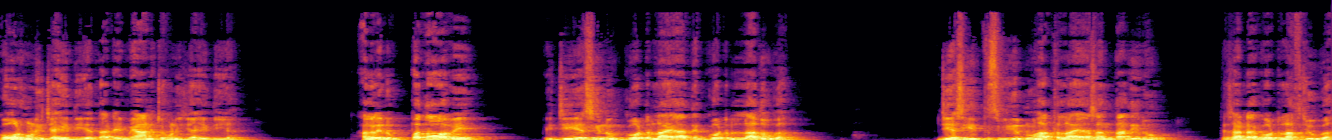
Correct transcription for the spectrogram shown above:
ਕੋਲ ਹੋਣੀ ਚਾਹੀਦੀ ਹੈ, ਤੁਹਾਡੇ ਮਿਆਨ 'ਚ ਹੋਣੀ ਚਾਹੀਦੀ ਹੈ। ਅਗਲੇ ਨੂੰ ਪਤਾ ਹੋਵੇ ਵੀ ਜੇ ਅਸੀਂ ਨੂੰ ਗੁੱਟ ਲਾਇਆ ਤੇ ਗੁੱਟ ਲਾ ਦੂਗਾ ਜੇ ਅਸੀਂ ਤਸਵੀਰ ਨੂੰ ਹੱਥ ਲਾਇਆ ਸੰਤਾਂ ਦੀ ਨੂੰ ਤੇ ਸਾਡਾ ਗੁੱਟ ਲੱਥ ਜਾਊਗਾ।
